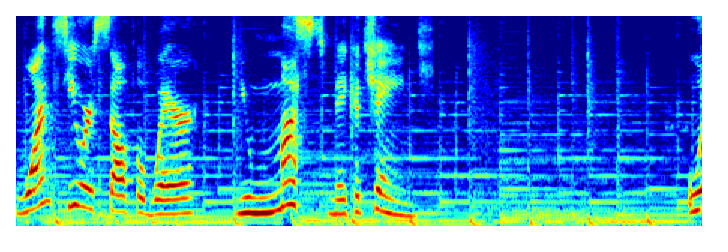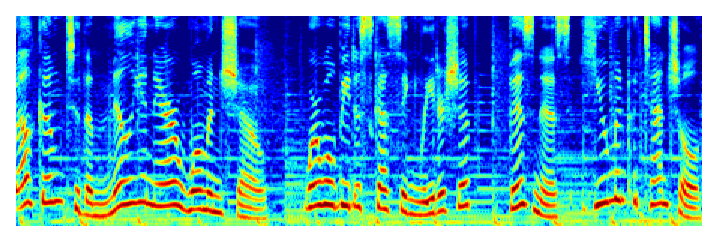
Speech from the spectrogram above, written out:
Once you are self aware, you must make a change. Welcome to the Millionaire Woman Show, where we'll be discussing leadership, business, human potential,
